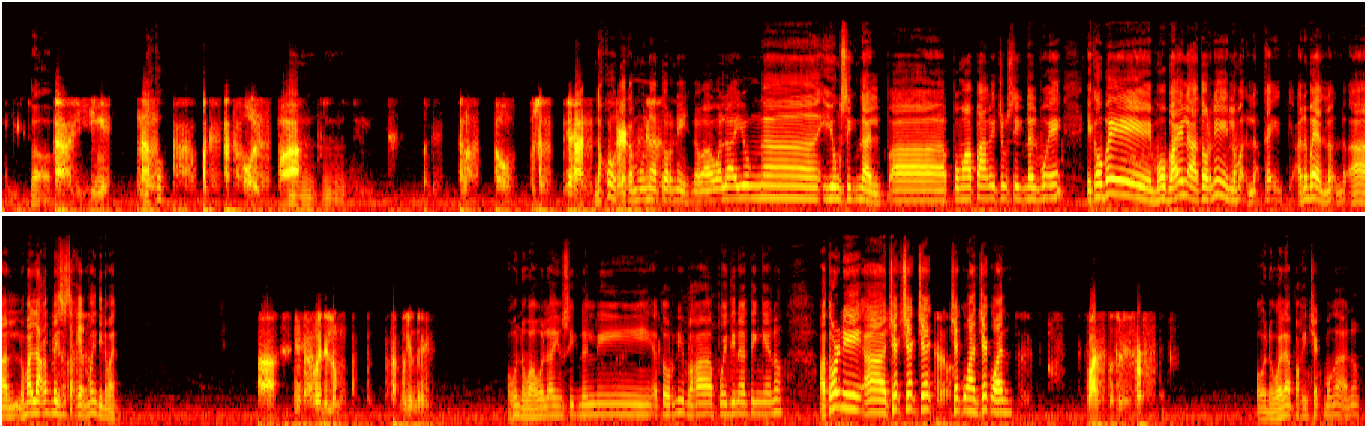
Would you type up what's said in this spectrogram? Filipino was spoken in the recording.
Oo. na hihingi ng uh, pagkakataon. Uh, Mm, mm, mm. uh, yan. Nako, teka muna, attorney. Nawawala yung ah, yung signal. Ah, pumapangit yung signal mo eh. Ikaw ba eh mobile, attorney? Luma- kay- ano ba yan? Ah, lumalakad ba yung sasakyan mo? Hindi naman. Ah, hindi ka pwede lumatakbo yun eh. Oh, nawawala yung signal ni attorney. Baka pwede nating ano. Attorney, ah, check, check, check. Check one, check one. One, two, three, four. Oh, nawala. Paki-check mo nga, ano.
